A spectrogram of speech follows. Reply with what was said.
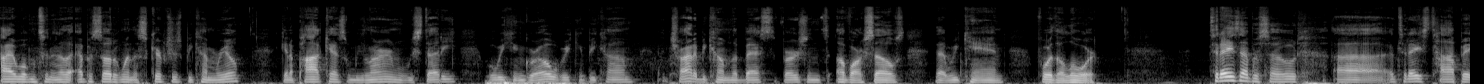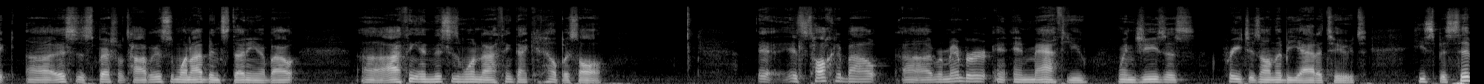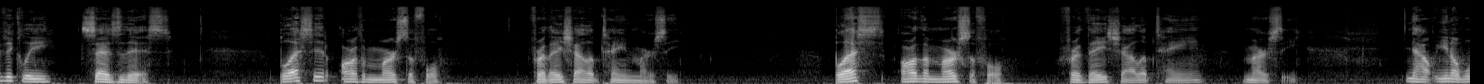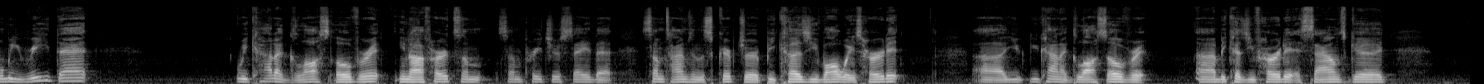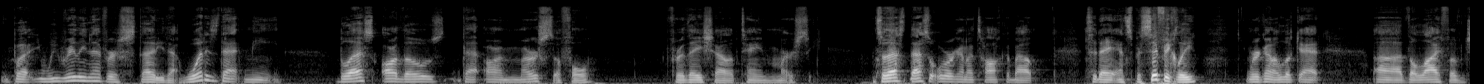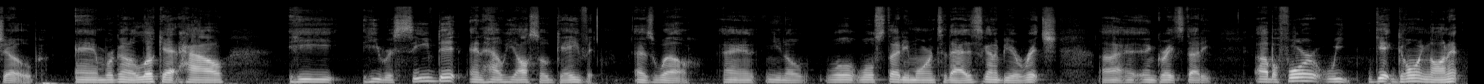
Hi, welcome to another episode of When the Scriptures Become Real. Again, a podcast where we learn, where we study, where we can grow, where we can become, and try to become the best versions of ourselves that we can for the Lord. Today's episode, uh, today's topic, uh, this is a special topic. This is one I've been studying about. Uh, I think, and this is one that I think that could help us all. It's talking about, uh, remember in, in Matthew when Jesus preaches on the Beatitudes he specifically says this Blessed are the merciful, for they shall obtain mercy. Blessed are the merciful, for they shall obtain mercy. Now, you know, when we read that, we kind of gloss over it. You know, I've heard some some preachers say that sometimes in the scripture, because you've always heard it, uh, you you kind of gloss over it uh, because you've heard it. It sounds good but we really never study that. What does that mean? Blessed are those that are merciful, for they shall obtain mercy. So that's that's what we're going to talk about today, and specifically, we're going to look at uh, the life of Job, and we're going to look at how he he received it and how he also gave it as well. And you know, we'll we'll study more into that. This is going to be a rich uh, and great study. Uh, before we get going on it,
